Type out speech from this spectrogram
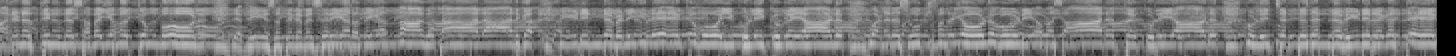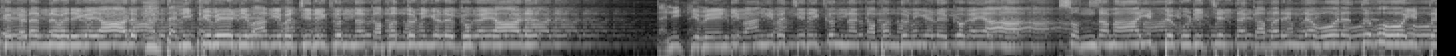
മരണത്തിന്റെ സമയമെത്തുമ്പോൾ വീടിന്റെ വെളിയിലേക്ക് പോയി കുളിക്കുകയാണ് വളരെ സൂക്ഷ്മതയോടുകൂടി അവസാനത്തെ കുളിയാണ് കുളിച്ചിട്ട് തന്റെ വീടിനകത്തേക്ക് കടന്നു വരികയാണ് തനിക്ക് വേണ്ടി വാങ്ങി വച്ചിരിക്കുന്ന കഫൻ തുണി എടുക്കുകയാണ് തനിക്ക് വേണ്ടി വാങ്ങിവച്ചിരിക്കുന്ന കഫം കഫൻ തുണി എടുക്കുകയാ. സ്വന്തമായിട്ട് കുടിച്ചിട്ട് കബറിന്റെ ഓരത്ത് പോയിട്ട്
